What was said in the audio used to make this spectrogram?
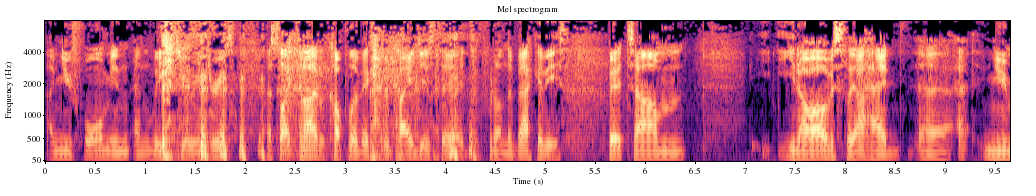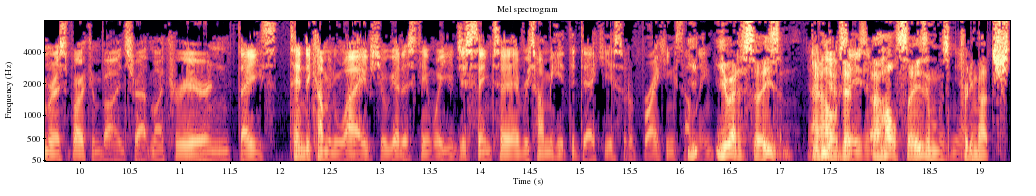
a new form in, and list your injuries. it's like, can I have a couple of extra pages to, to put on the back of this? But um, you know, obviously I had uh, numerous broken bones throughout my career, and they tend to come in waves. You'll get a stint where you just seem to every time you hit the deck, you're sort of breaking something. You, you had a season, a whole season. A whole season was yeah. pretty much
